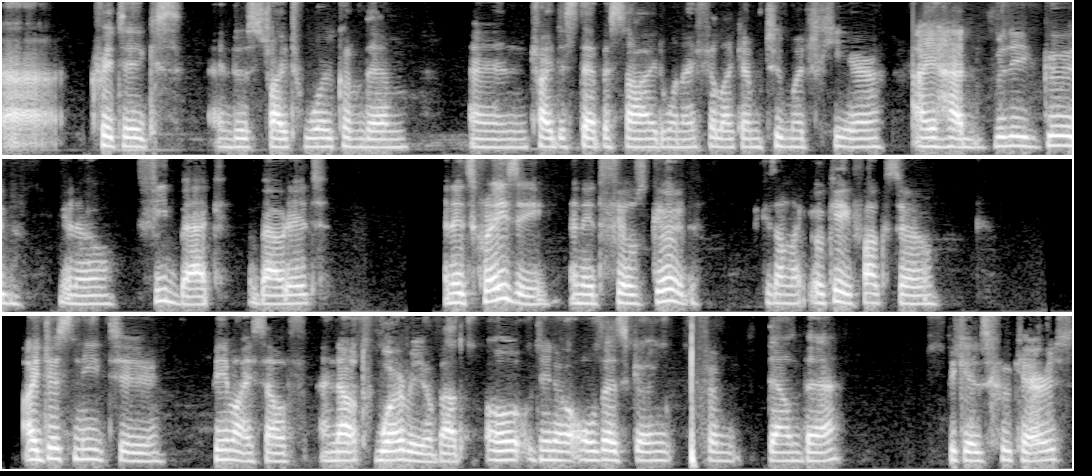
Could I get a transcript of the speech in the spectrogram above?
uh, critics and just try to work on them and try to step aside when I feel like I'm too much here. I had really good, you know, feedback about it. And it's crazy and it feels good because I'm like, okay, fuck, so I just need to be myself and not worry about all, you know, all that's going from down there because who cares?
